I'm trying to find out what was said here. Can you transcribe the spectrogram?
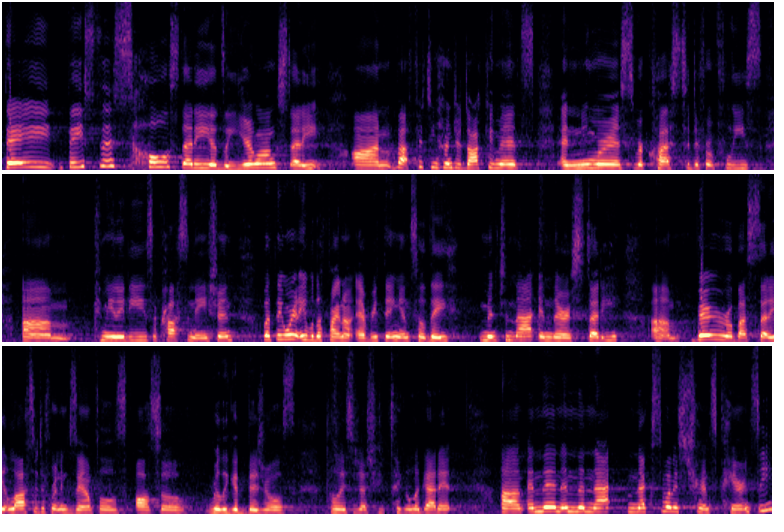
They based this whole study as a year-long study on about 1,500 documents and numerous requests to different police um, communities across the nation, but they weren't able to find out everything, and so they mentioned that in their study. Um, very robust study, lots of different examples, also really good visuals. Totally suggest you take a look at it. Um, and then in the next one is transparency.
